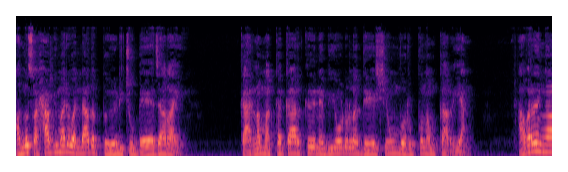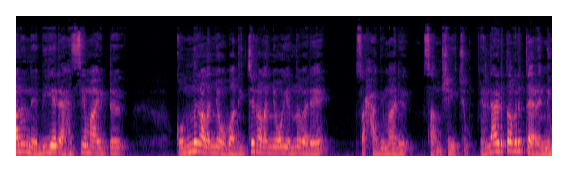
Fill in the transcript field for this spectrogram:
അന്ന് സഹാബിമാർ വല്ലാതെ പേടിച്ചു ബേജാറായി. കാരണം മക്കാർക്ക് നബിയോടുള്ള ദേഷ്യവും വെറുപ്പും നമുക്കറിയാം. അവരെങ്ങാനും നബിയെ രഹസ്യമായിട്ട് കൊന്നു കളഞ്ഞോ വധിച്ചു കളഞ്ഞോ എന്ന് വരെ സഹാബിമാർ സംശയിച്ചു. എല്ലായിടത്തും അവർ തെരഞ്ഞു.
